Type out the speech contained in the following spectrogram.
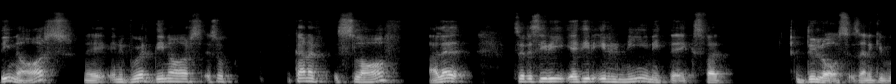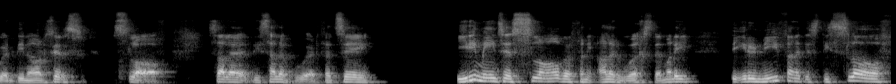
dienaars, nê, nee, en die woord dienaars is ook kan 'n slaaf. Hulle so dis hierdie het hier ironie in die teks wat doulos is eintlik die woord dienaar sê dis slaaf sal dieselfde woord wat sê hierdie mense is slawe van die allerhoogste maar die die ironie van dit is die slaaf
